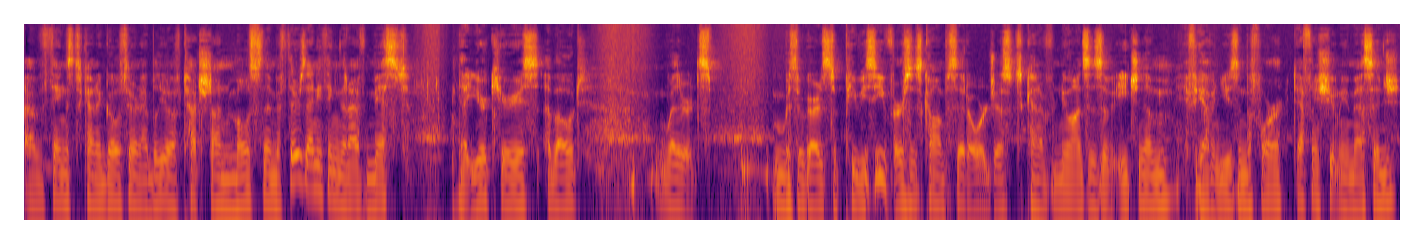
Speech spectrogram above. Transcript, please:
of things to kind of go through, and I believe I've touched on most of them. If there's anything that I've missed that you're curious about, whether it's with regards to PVC versus composite or just kind of nuances of each of them. If you haven't used them before, definitely shoot me a message.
